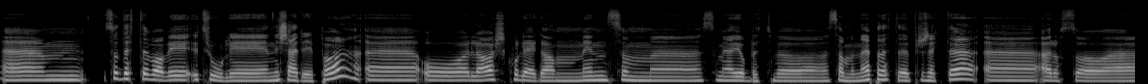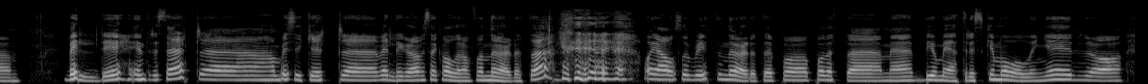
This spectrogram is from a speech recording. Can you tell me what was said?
Um, så dette var vi utrolig nysgjerrige på. Uh, og Lars, kollegaen min som, uh, som jeg har jobbet med, sammen med på dette prosjektet, uh, er også veldig interessert. Uh, han blir sikkert uh, veldig glad hvis jeg kaller ham for nerdete. og jeg har også blitt nerdete på, på, dette med biometriske målinger og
